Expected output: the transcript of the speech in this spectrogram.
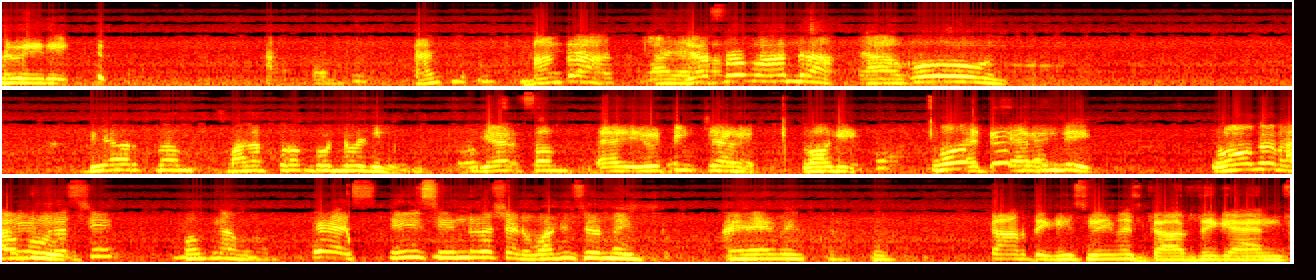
പേര് Andhra. You're from Andhra. Yeah, oh. We are from Malappuram Kondodi. Okay. We are from uh, YouTube channel, vlogging. Okay. At challenging. Vlogger are you? Okay. Yes, he is interested. What is your name? My name is Karthik. Karthik. His name is Karthik and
